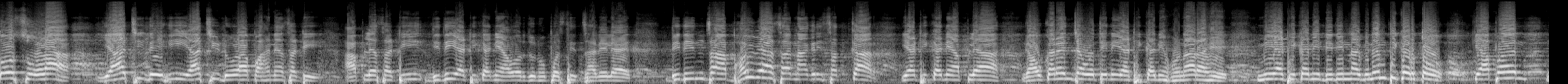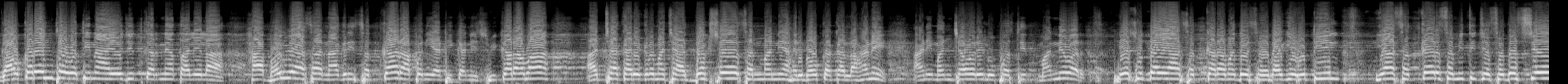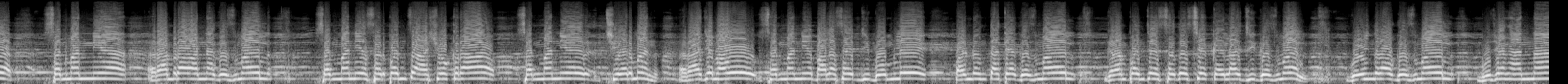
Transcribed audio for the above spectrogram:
तो सोहळा याची देही याची डोळा पाहण्यासाठी आपल्यासाठी दिदी या ठिकाणी आवर्जून उपस्थित झालेले आहेत. दिदींचा भव्य असा नागरी सत्कार या ठिकाणी आपल्या गावकऱ्यांच्या वतीने या ठिकाणी होणार आहे. मी या ठिकाणी दिदींना विनंती करतो की आपण गावकऱ्यांच्या वतीनं आयोजित करण्यात आलेला हा भव्य असा नागरी सत्कार आपण या ठिकाणी स्वीकारावा. आजच्या कार्यक्रमाचे अध्यक्ष सन्मान्य हरिभाऊ काका लहाणे आणि मंचावरील उपस्थित मान्यवर हे सुद्धा या सत्कारामध्ये सहभागी होतील. या सत्कार समितीचे सदस्य सन्मान्य रामरावांना गज गजबे सन्मान्य सरपंच अशोकराव सन्मान्य चेअरमन राजभाऊ सन्मान्य बालासाहेबजी बोंबले पांडुरंग तात्या गजमल ग्रामपंचायत सदस्य कैलासजी गजमल गोविंदराव गजमल भुजंग अण्णा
